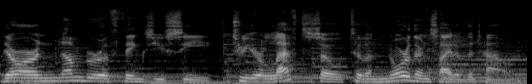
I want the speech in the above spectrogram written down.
there are a number of things you see. To your left, so to the northern side of the town,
